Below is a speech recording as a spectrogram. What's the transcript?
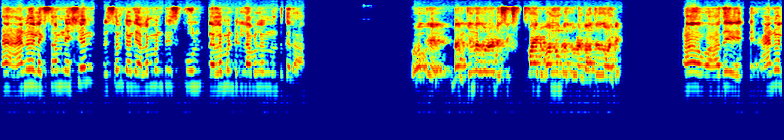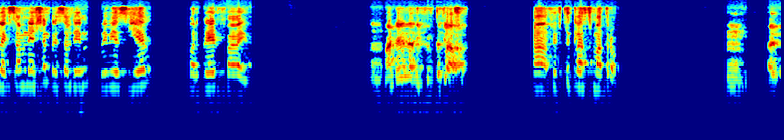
యాన్యువల్ ఎగ్జామినేషన్ రిజల్ట్ అది ఎలిమెంటరీ స్కూల్ ఎలిమెంటరీ లెవెల్ అని ఉంది కదా. ఓకే దాని కింద చూడండి సిక్స్ పాయింట్ వన్ ఉంటుంది చూడండి అది చదవండి. అదే annual examination result in previous year for grade five అంటే ఏంది అది ఫిఫ్త్ క్లాస్ ఫిఫ్త్ క్లాస్ మాత్రం. అది.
